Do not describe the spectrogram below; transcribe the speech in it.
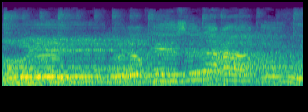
عمري بلقيس العقول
